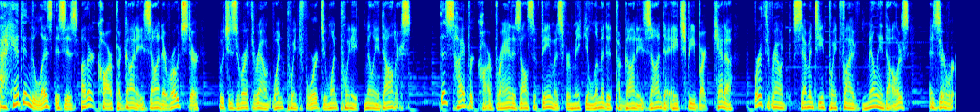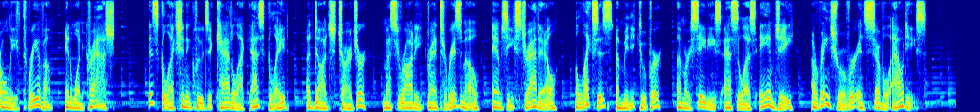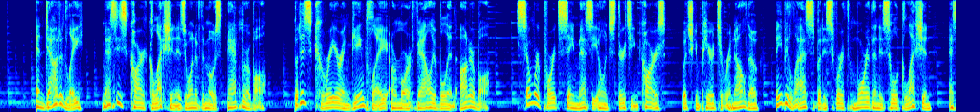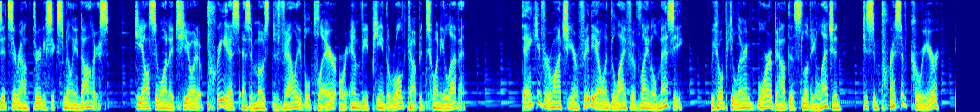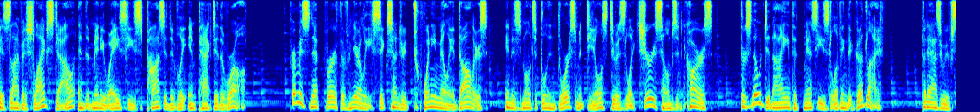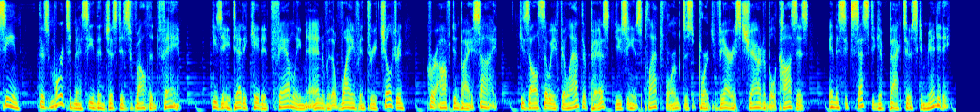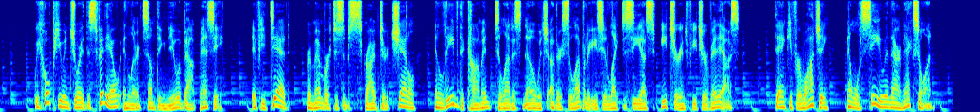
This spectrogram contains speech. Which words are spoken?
Ahead in the list is his other car Pagani Zonda Roadster, which is worth around $1.4 to $1.8 million. This hypercar brand is also famous for making limited Pagani Zonda HP Barchetta worth around $17.5 million as there were only three of them and one crashed. This collection includes a Cadillac Escalade, a Dodge Charger, Maserati Gran Turismo, MC Stradale, a Lexus, a Mini Cooper, a Mercedes SLS AMG, a Range Rover, and several Audis. Undoubtedly, Messi's car collection is one of the most admirable, but his career and gameplay are more valuable and honorable. Some reports say Messi owns 13 cars, which compared to Ronaldo may be less but is worth more than his whole collection as it's around $36 million. He also won a Toyota Prius as a most valuable player or MVP in the World Cup in 2011. Thank you for watching our video on the life of Lionel Messi. We hope you learned more about this living legend, his impressive career, his lavish lifestyle, and the many ways he's positively impacted the world. From his net worth of nearly $620 million and his multiple endorsement deals to his luxurious homes and cars, there's no denying that Messi is living the good life. But as we've seen, there's more to Messi than just his wealth and fame. He's a dedicated family man with a wife and three children who are often by his side. He's also a philanthropist using his platform to support various charitable causes and a success to give back to his community. We hope you enjoyed this video and learned something new about Messi. If you did, remember to subscribe to our channel and leave the comment to let us know which other celebrities you'd like to see us feature in future videos. Thank you for watching, and we'll see you in our next one.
